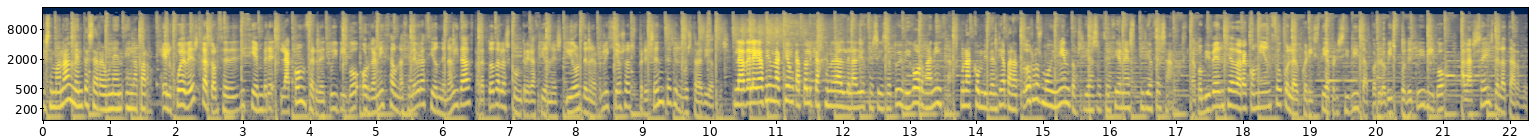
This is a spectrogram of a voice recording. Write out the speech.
que semanalmente se reúnen en la parroquia. El jueves 14 de diciembre, la Confer de Tuy Vigo organiza una celebración de Navidad para todas las congregaciones y órdenes religiosas presentes en nuestra diócesis. La Delegación de Acción Católica General de la Diócesis de Tuy Vigo organiza una convivencia para todos los movimientos y asociaciones diocesanas. La convivencia dará comienzo con la Eucaristía presidida por el obispo de Tuy Vigo a las 6 de la tarde,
